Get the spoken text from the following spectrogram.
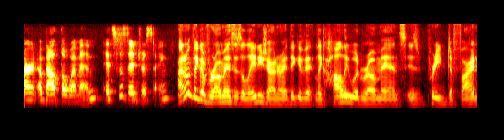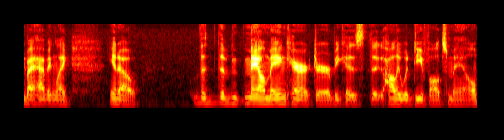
aren't about the women. It's just interesting. I don't think of romance as a lady genre. I think of it like Hollywood romance is pretty defined by having like, you know, the the male main character because the Hollywood defaults male,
